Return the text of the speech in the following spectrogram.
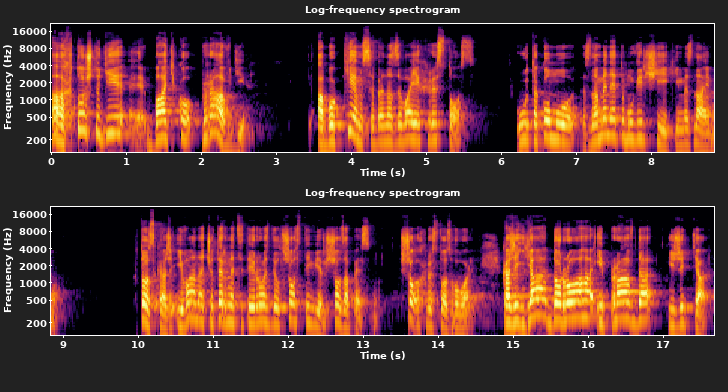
А хто ж тоді е, батько правді? Або ким себе називає Христос? У такому знаменитому вірші, який ми знаємо. Хто скаже? Івана, 14 розділ, 6 вірш. Що записано? Що Христос говорить? Каже: Я дорога і правда, і життя.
